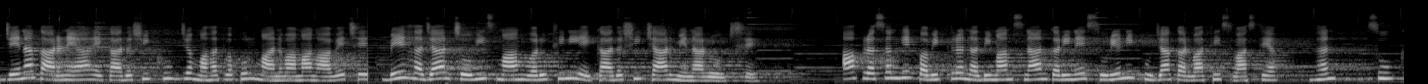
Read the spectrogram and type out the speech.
જેના કારણે આ એકાદશી ખૂબ જ મહત્વપૂર્ણ માનવામાં આવે છે. બે હજાર ચોવીસ માંગ વરુથીની એકાદશી ચાર મેના રોજ છે. આ પ્રસંગે પવિત્ર નદીમાં સ્નાન કરીને સૂર્યની પૂજા કરવાથી સ્વાસ્થ્ય, ધન, સુખ,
